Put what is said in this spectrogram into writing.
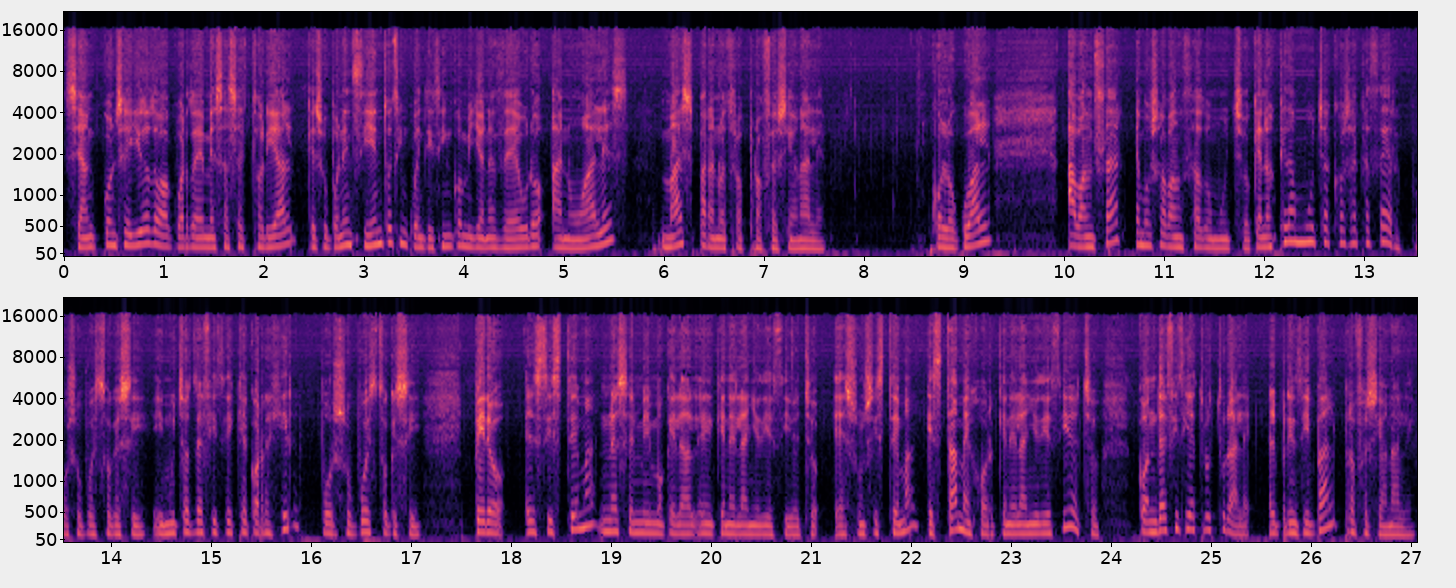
Se han conseguido dos acuerdos de mesa sectorial que suponen 155 millones de euros anuales más para nuestros profesionales. Con lo cual, avanzar, hemos avanzado mucho. ¿Que nos quedan muchas cosas que hacer? Por supuesto que sí. ¿Y muchos déficits que corregir? Por supuesto que sí. Pero el sistema no es el mismo que, eh, en el año 18. Es un sistema que está mejor que en el año 18, con déficits estructurales. El principal, profesionales.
